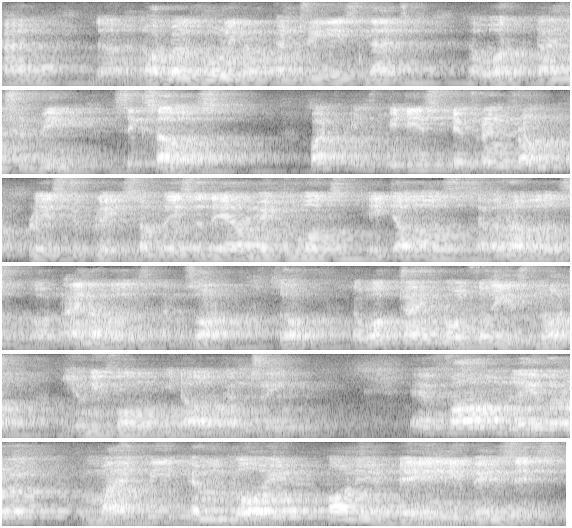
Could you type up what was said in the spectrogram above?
and the normal rule in our country is that the work time should be 6 hours. But it is different from place to place. Some places they are made to work 8 hours 7 hours or 9 hours and so on. So the work time also is not uniform in our country. A farm laborer might be employed on a daily basis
